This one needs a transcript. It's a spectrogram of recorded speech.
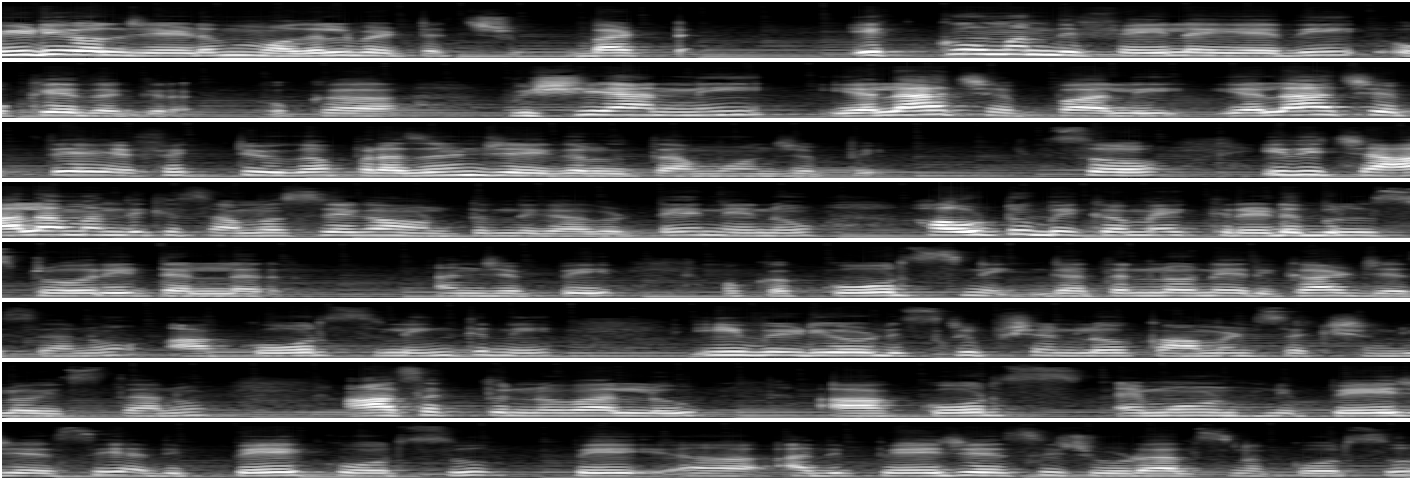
వీడియోలు చేయడం మొదలు పెట్టచ్చు. బట్ ఎక్కువ మంది ఫెయిల్ అయ్యేది ఒకే దగ్గర. ఒక విషయాన్ని ఎలా చెప్పాలి ఎలా చెప్తే ఎఫెక్టివ్గా ప్రజెంట్ చేయగలుగుతాము అని చెప్పి. సో ఇది చాలామందికి సమస్యగా ఉంటుంది కాబట్టి నేను how to become a credible storyteller అని చెప్పి ఒక కోర్స్ని గతంలోనే రికార్డ్ చేశాను. ఆ కోర్స్ లింక్ని ఈ వీడియో డిస్క్రిప్షన్లో కామెంట్ సెక్షన్లో ఇస్తాను. ఆసక్తి ఉన్న వాళ్ళు ఆ కోర్స్ అమౌంట్ని పే చేసి అది పే కోర్సు పే అది పే చేసి చూడాల్సిన కోర్సు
